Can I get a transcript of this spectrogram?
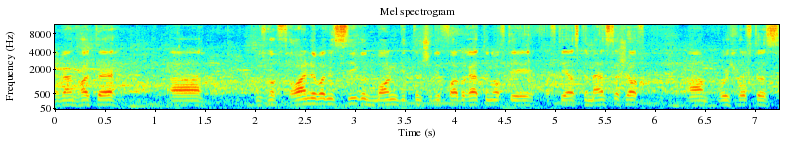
wir werden heute äh, uns noch freuen über den Sieg und morgen gibt dann schon die Vorbereitung auf die, auf die erste Meisterschaft, wo ich hoffe, dass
